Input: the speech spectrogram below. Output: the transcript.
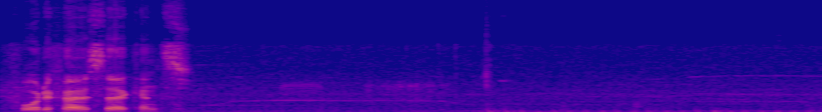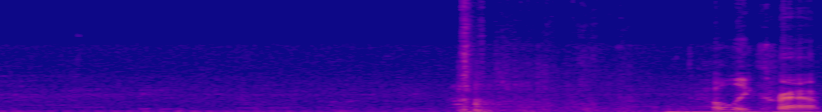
Forty-five seconds. Holy crap.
